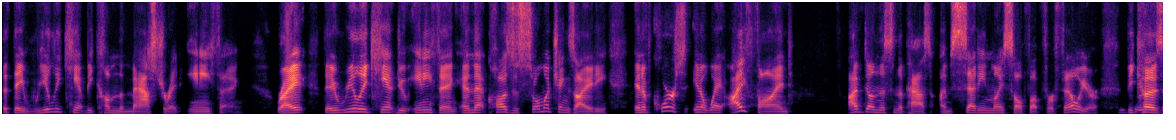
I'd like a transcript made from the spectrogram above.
that they really can't become the master at anything right? They really can't do anything and that causes so much anxiety. And of course in a way i find i've done this in the past i'm setting myself up for failure mm-hmm. because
